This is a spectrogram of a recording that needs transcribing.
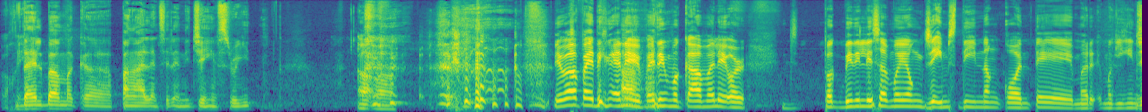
Okay. Dahil ba magkapangalan sila ni James Reed? Oo. Di ba pwedeng ano eh, pwedeng magkamali or j- pag binilisan mo yung James Dean ng konti, mar- magiging J.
